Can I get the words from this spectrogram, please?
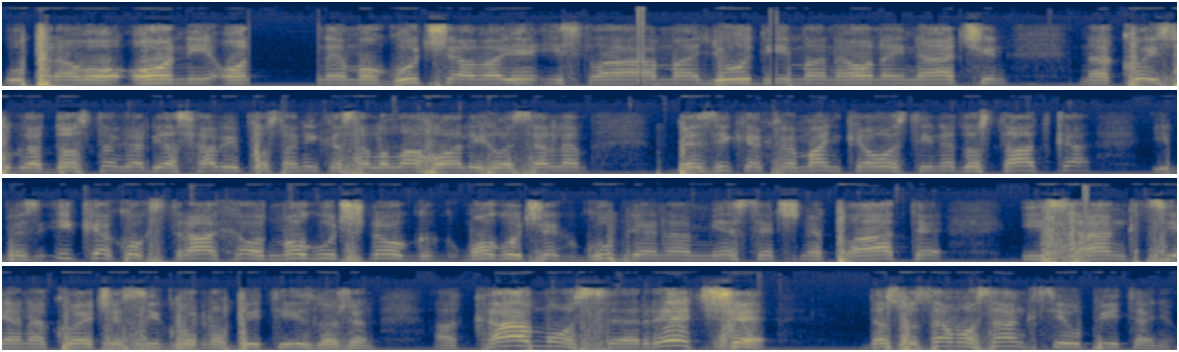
upravo oni onemogućavaju islama ljudima na onaj način na koji su ga dostavljali ashabi poslanika sallallahu alihi wasallam bez ikakve manjkavosti i nedostatka i bez ikakvog straha od mogućnog, mogućeg gubljena mjesečne plate i sankcija na koje će sigurno biti izložen. A kamo se reče da su samo sankcije u pitanju?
